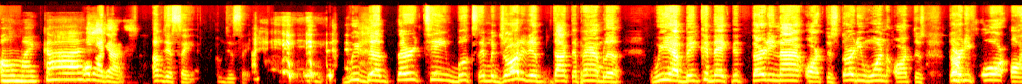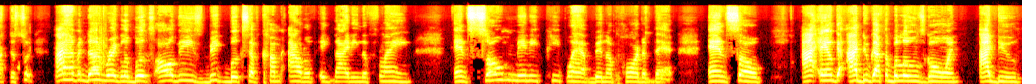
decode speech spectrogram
Oh my gosh. Oh my gosh. I'm just saying. I'm just saying. We've done 13 books, and majority of Dr. Pamela, we have been connected 39 authors, 31 authors, hmm. 34 authors. So I haven't done regular books. All these big books have come out of Igniting the Flame. And so many people have been a part of that. And so I am, I do got the balloons going. I do.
